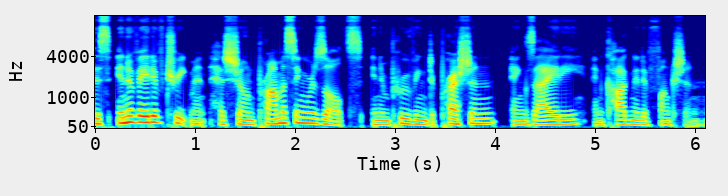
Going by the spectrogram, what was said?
This innovative treatment has shown promising results in improving depression, anxiety, and cognitive function,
